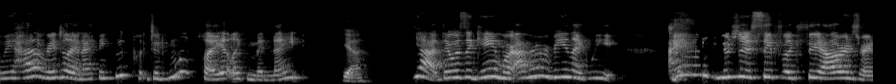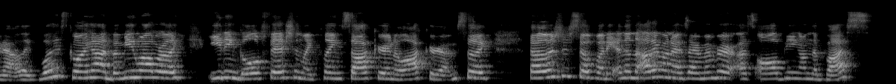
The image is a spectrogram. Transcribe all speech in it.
we had a rain delay, and I think we put, did we play at like midnight? Yeah. Yeah, there was a game where I remember being like, wait, I usually sleep for like three hours right now. Like, what is going on? But meanwhile, we're like eating goldfish and like playing soccer in a locker room. So like that was just so funny. And then the other one is I remember us all being on the bus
